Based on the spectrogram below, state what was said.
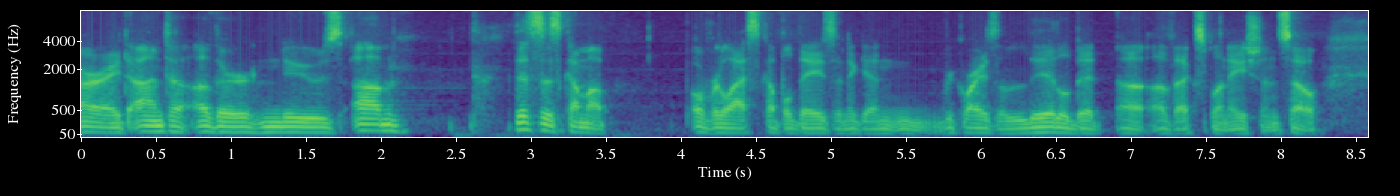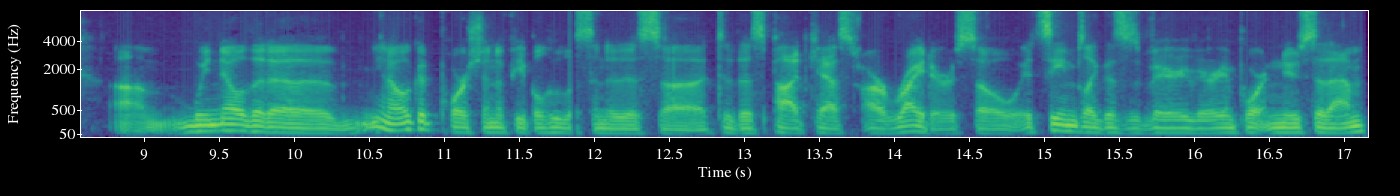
All right, on to other news. Um, this has come up over the last couple days, and again requires a little bit uh, of explanation. So, um, we know that a you know a good portion of people who listen to this uh, to this podcast are writers. So it seems like this is very very important news to them.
